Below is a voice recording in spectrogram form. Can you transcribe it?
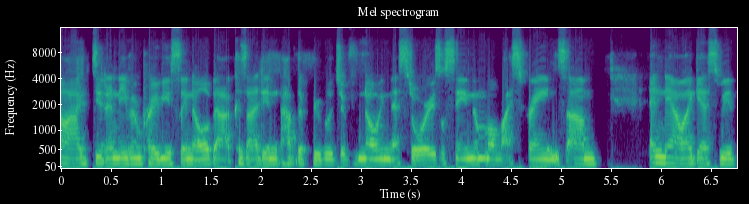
I didn't even previously know about because I didn't have the privilege of knowing their stories or seeing them on my screens. Um, and now I guess with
